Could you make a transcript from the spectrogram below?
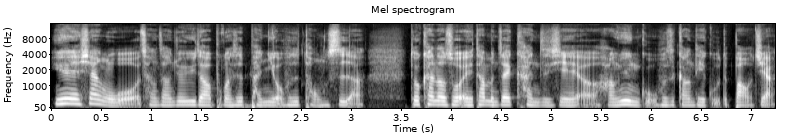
因为像我常常就遇到，不管是朋友或是同事啊，都看到说，诶，他们在看这些呃航运股或是钢铁股的报价，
